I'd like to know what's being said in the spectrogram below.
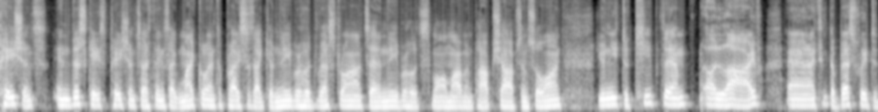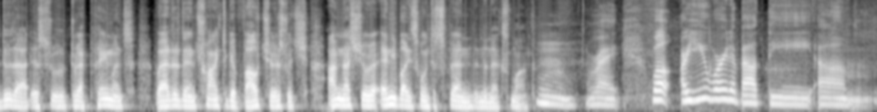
patients. In this case, patients are things like micro enterprises, like your neighborhood restaurants and neighborhood small mom and pop shops and so on. You need to keep them alive. And I think the best way to do that is through direct payments rather than trying to get vouchers, which I'm not sure anybody's going to spend in the next month. Mm, right. Well, are you worried about the um,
